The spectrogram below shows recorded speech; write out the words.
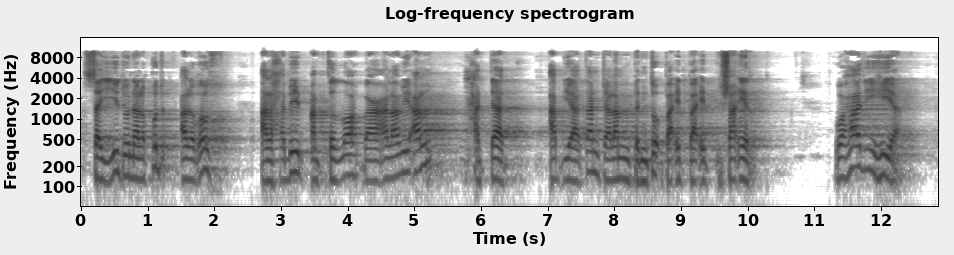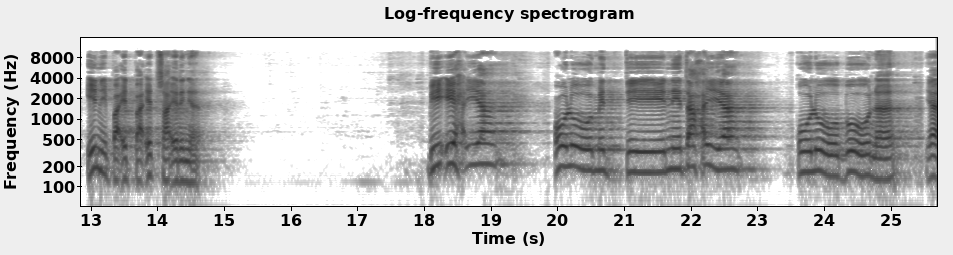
Sayyiduna al-Qud al-Ghauth Al-Habib Abdullah Ba'alawi al-Haddad abyatan dalam bentuk bait-bait syair. Wahadihiyya, ini bait-bait syairnya. Bi ihya ulumiddin tahiyya qulubuna ya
